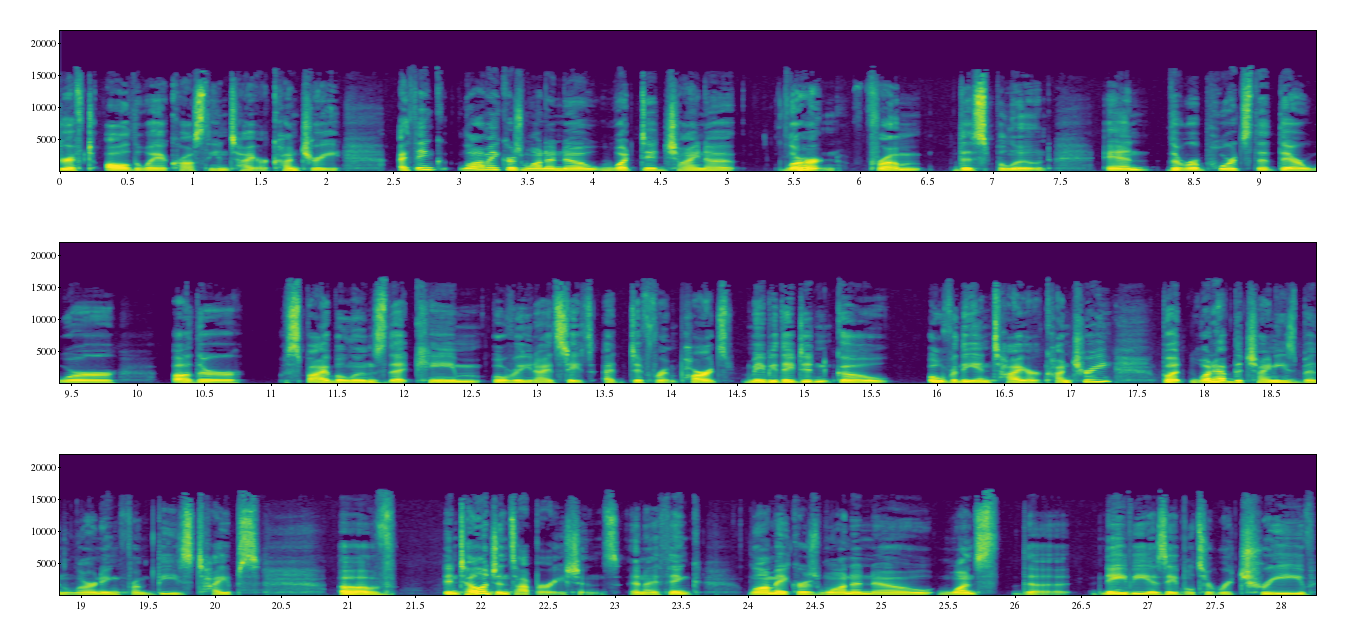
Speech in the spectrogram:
drift all the way across the entire country. I think lawmakers want to know what did China learn from this balloon? And the reports that there were other spy balloons that came over the United States at different parts. Maybe they didn't go over the entire country, but what have the Chinese been learning from these types of intelligence operations? And I think lawmakers want to know once the Navy is able to retrieve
